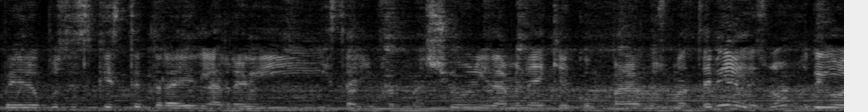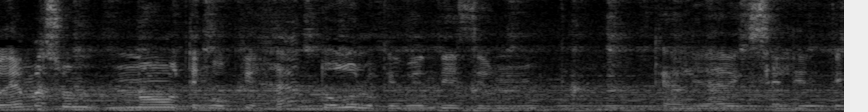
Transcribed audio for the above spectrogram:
Pero pues es que este trae la revista, la información y también hay que comparar los materiales, ¿no? Digo, de Amazon no tengo queja, todo lo que vende es de una calidad excelente.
